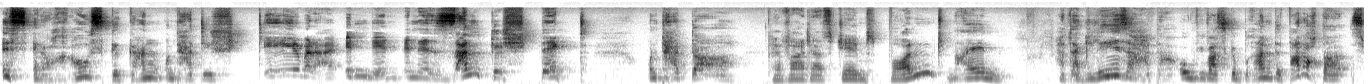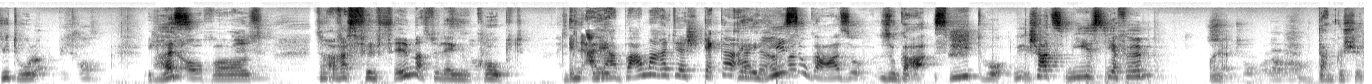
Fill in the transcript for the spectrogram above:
ist er doch rausgegangen und hat die Stäbe da in den, in den Sand gesteckt und hat da, Wer war das? James Bond? nein, hat da Gläser, hat da irgendwie was gebrannt. Das war doch da Sweet Hole. Ich raus. Ich Was? bin auch raus. Sag mal, was für einen Film hast du denn geguckt? In Alabama hat der Stecker. Der er hieß irgendwas- sogar so, sogar Sweet. Wie- Schatz, wie ist der Film? Sweet Home Alabama. Dankeschön.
